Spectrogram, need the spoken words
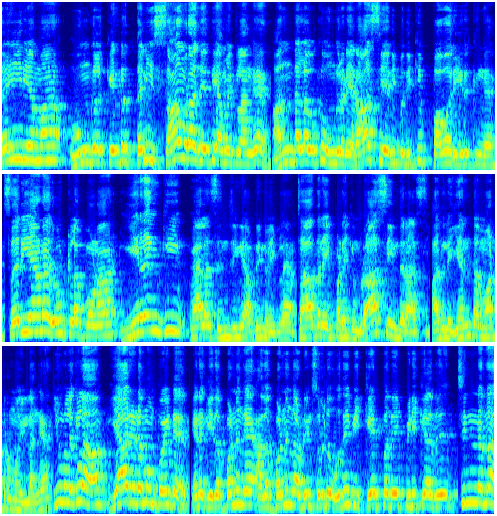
தைரியமா உங்களுக்கு என்று தனி சாம்ராஜ்யத்தை அமைக்கலாங்க. அந்த அளவுக்கு உங்களுடைய ராசி அதிபதிக்கு பவர் இருக்குங்க. சரியான ரூட்ல போனா இறங்கி வேலை செஞ்சீங்க அப்படின்னு வைங்களேன். சாதனை படைக்கும் ராசி இந்த ராசி. அதுல எந்த மாற்றமும் இல்லைங்க. இவங்களுக்கெல்லாம் யாரிடமும் போயிட்டு எனக்கு இதை பண்ணுங்க அதை பண்ணுங்க அப்படின்னு சொல்லிட்டு உதவி கேட்பதே பிடிக்காது. சின்னதா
